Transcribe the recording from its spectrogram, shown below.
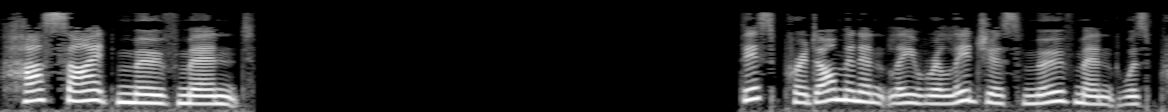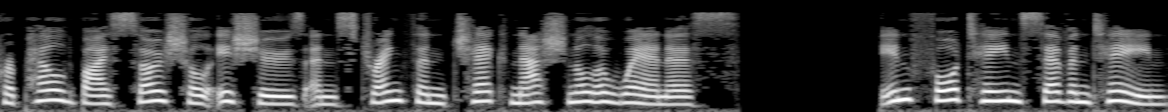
Hussite movement This predominantly religious movement was propelled by social issues and strengthened Czech national awareness. In 1417,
